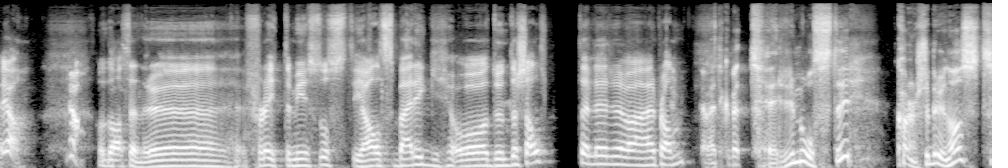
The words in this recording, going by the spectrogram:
Ja. Ja. Og da sender du fløytemysost, Jarlsberg og dundersalt, eller hva er planen? Jeg vet ikke om jeg tør med oster. Kanskje brunost.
